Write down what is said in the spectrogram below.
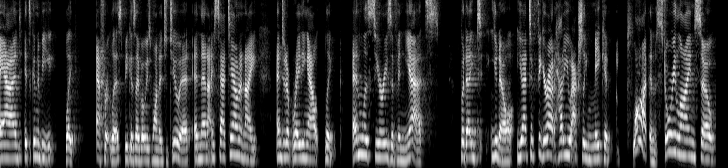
and it's going to be like effortless because I've always wanted to do it. And then I sat down and I ended up writing out like endless series of vignettes but I, you know, you had to figure out how do you actually make it a plot and a storyline. So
